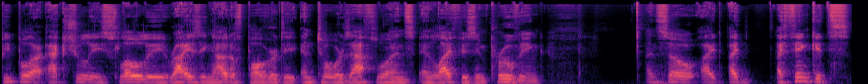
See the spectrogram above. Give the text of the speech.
people are actually slowly rising out of poverty and towards affluence, and life is improving. And so I, I, I think it's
